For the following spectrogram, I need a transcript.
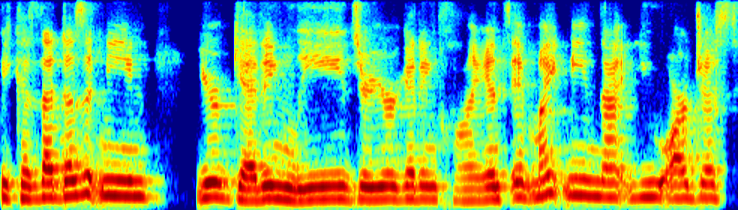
because that doesn't mean you're getting leads or you're getting clients. It might mean that you are just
